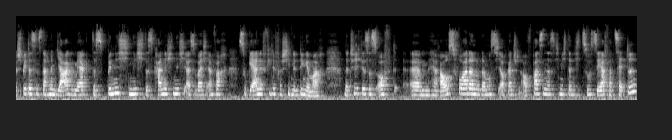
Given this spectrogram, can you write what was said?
spätestens nach einem Jahr gemerkt, das bin ich nicht, das kann ich nicht, also weil ich einfach so gerne viele verschiedene Dinge mache. Natürlich ist es oft ähm, herausfordernd und da muss ich auch ganz schön aufpassen, dass ich mich da nicht zu sehr verzettel.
